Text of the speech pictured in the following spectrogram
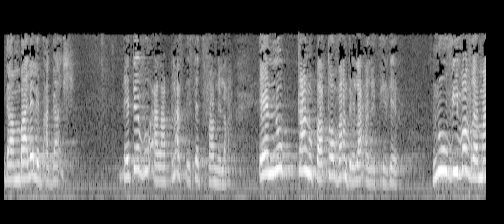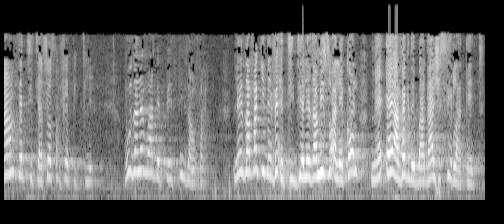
d'emballer les bagages. Mettez-vous à la place de cette femme-là. Et nous, quand nous partons vendre là à l'intérieur, nous vivons vraiment cette situation, ça fait pitié. Vous allez voir des petits enfants. Les enfants qui devaient étudier, les amis sont à l'école, mais avec des bagages sur la tête.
